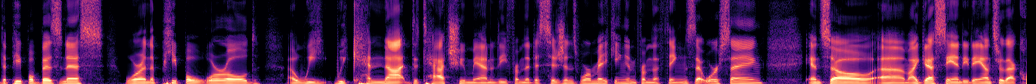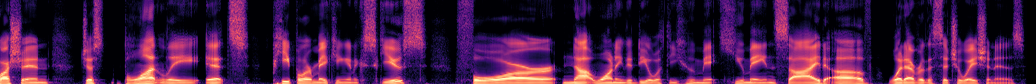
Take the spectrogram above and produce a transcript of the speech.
the people business. We're in the people world. Uh, we we cannot detach humanity from the decisions we're making and from the things that we're saying. And so, um, I guess Sandy, to answer that question, just bluntly, it's people are making an excuse for not wanting to deal with the humane side of whatever the situation is.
